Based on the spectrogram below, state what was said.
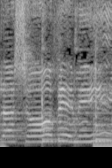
chora, chove, me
